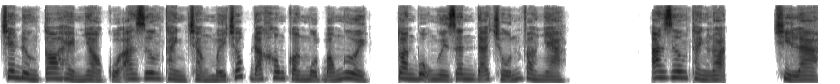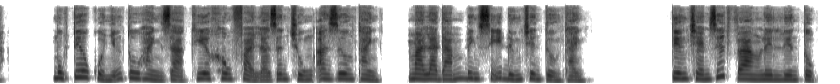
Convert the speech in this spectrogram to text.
Trên đường to hẻm nhỏ của An Dương Thành chẳng mấy chốc đã không còn một bóng người, toàn bộ người dân đã trốn vào nhà. An Dương Thành loạn, chỉ là mục tiêu của những tu hành giả kia không phải là dân chúng An Dương Thành, mà là đám binh sĩ đứng trên tường thành. Tiếng chém giết vang lên liên tục.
